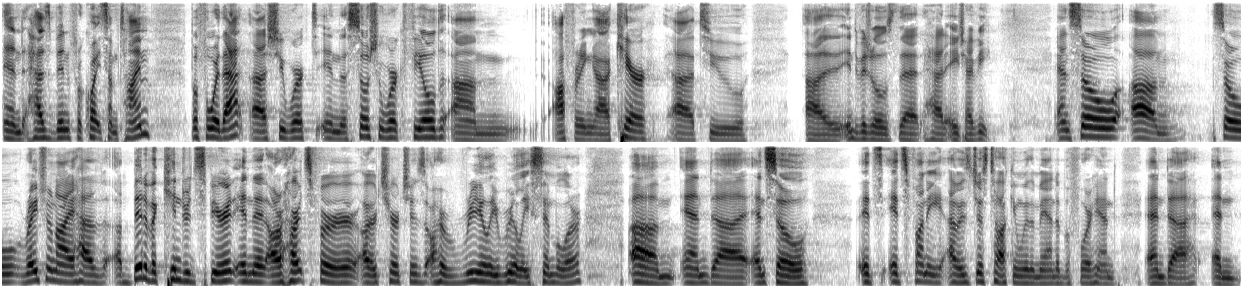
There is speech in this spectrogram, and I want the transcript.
and has been for quite some time. Before that, uh, she worked in the social work field, um, offering uh, care uh, to uh, individuals that had HIV. And so, um, so Rachel and I have a bit of a kindred spirit in that our hearts for our churches are really, really similar. Um, and, uh, and so it's, it's funny. I was just talking with Amanda beforehand, and, uh, and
